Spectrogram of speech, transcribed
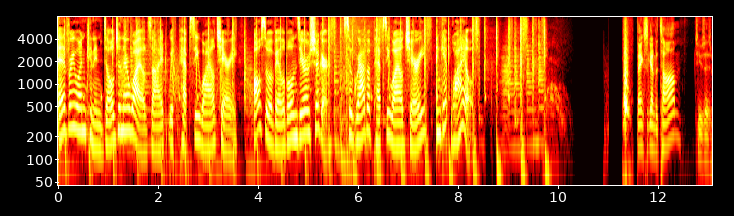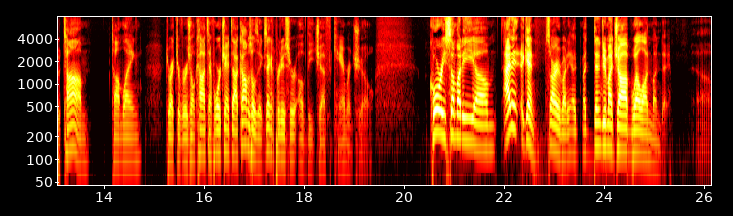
everyone can indulge in their wild side with Pepsi Wild Cherry. Also available in Zero Sugar. So grab a Pepsi Wild Cherry and get wild. Thanks again to Tom. Tuesdays with Tom. Tom Lang, Director of Original Content for WarChant.com, as well as the executive producer of The Jeff Cameron Show. Corey, somebody, um, I didn't, again, sorry, everybody. I, I didn't do my job well on Monday. Um,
